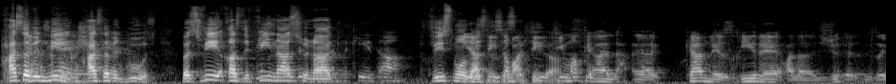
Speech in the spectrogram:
حسب المين يعني- حسب ال booth. بس في قصدي في ناس هناك أكيد آه. في small business في طبعا في في منطقة آه، كاملة صغيرة على ج... زي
